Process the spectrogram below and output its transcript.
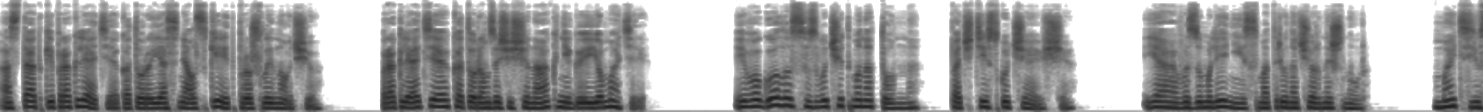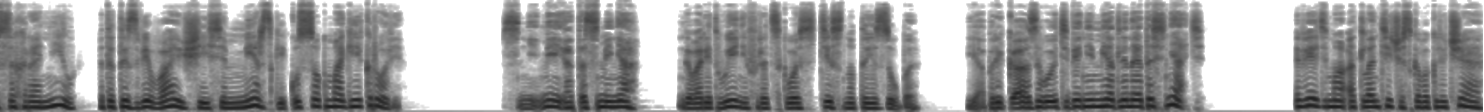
Остатки проклятия, которое я снял с Кейт прошлой ночью. Проклятие, которым защищена книга ее матери. Его голос звучит монотонно, почти скучающе. Я в изумлении смотрю на черный шнур. Мэтью сохранил этот извивающийся мерзкий кусок магии крови. «Сними это с меня!» — говорит Уинифред сквозь стиснутые зубы. «Я приказываю тебе немедленно это снять!» Ведьма Атлантического ключа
